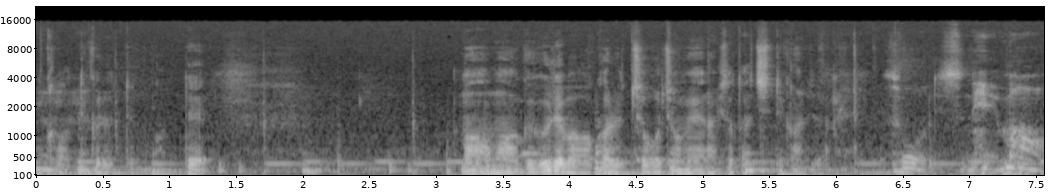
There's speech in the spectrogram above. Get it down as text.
変わってくるっていうのがあってまあまあググれば分かる超著名な人たちって感じだね。そうですね。まあも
